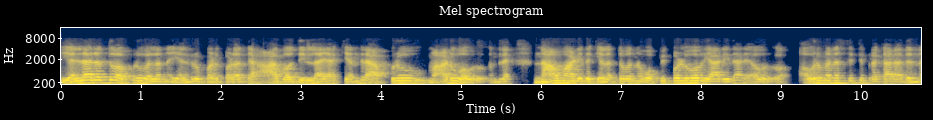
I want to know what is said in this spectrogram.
ಎಲ್ಲರದ್ದು ಅಪ್ರೂವಲ್ ಅನ್ನ ಎಲ್ರು ಪಡ್ಕೊಳಕ್ಕೆ ಆಗೋದಿಲ್ಲ. ಯಾಕೆಂದ್ರೆ ಅಪ್ರೂವ್ ಮಾಡುವವರು. ಅಂದ್ರೆ ನಾವು ಮಾಡಿದ ಕೆಲಸವನ್ನ ಒಪ್ಪಿಕೊಳ್ಳುವವ್ರು ಯಾರಿದ್ದಾರೆ? ಅವರು. ಅವ್ರ ಮನಸ್ಥಿತಿ ಪ್ರಕಾರ ಅದನ್ನ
